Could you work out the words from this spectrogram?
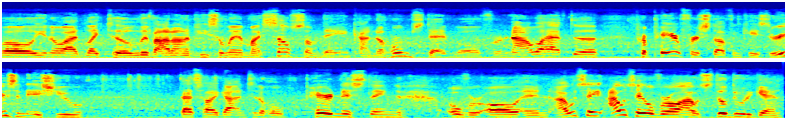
well, you know, I'd like to live out on a piece of land myself someday and kind of homestead. Well, for now, I'll have to prepare for stuff in case there is an issue. That's how I got into the whole preparedness thing overall. And I would say, I would say overall, I would still do it again.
